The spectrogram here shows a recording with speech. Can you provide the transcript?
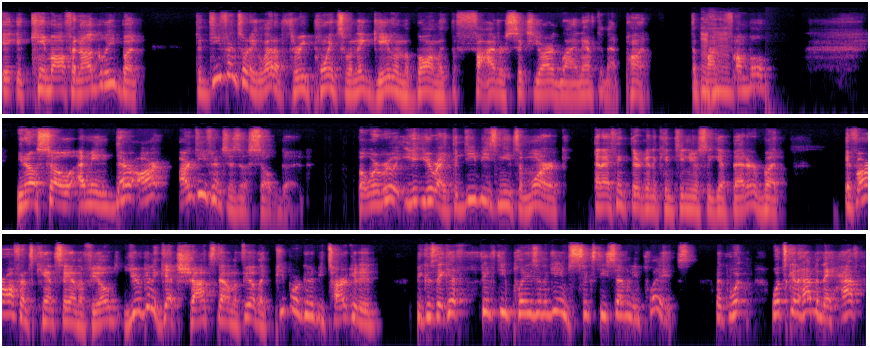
it, it, came off an ugly, but the defense only let up three points when they gave them the ball on like the five or six yard line after that punt, the punt mm-hmm. fumble. You know, so I mean, there are our defenses are so good, but we're really you're right. The DBs need some work, and I think they're going to continuously get better. But if our offense can't stay on the field, you're going to get shots down the field. Like people are going to be targeted because they get 50 plays in a game, 60, 70 plays. Like what what's going to happen? They have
